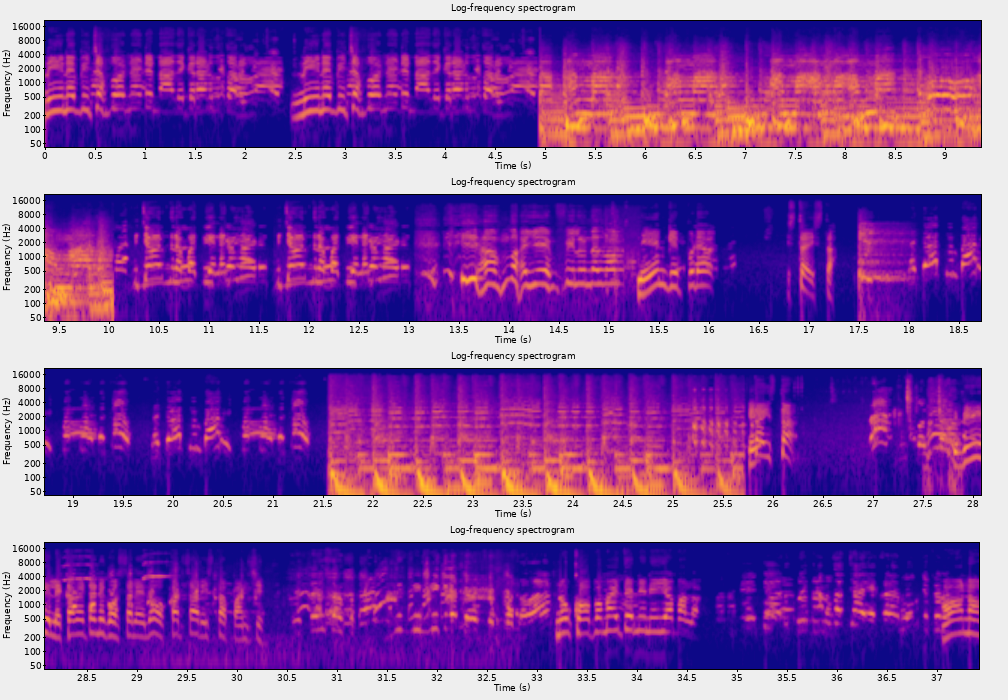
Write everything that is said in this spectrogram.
నేనే పిచ్చపోడిన అంటే నా దగ్గర అడుగుతారు. నేనే పిచ్చపోడిన అంటే నా దగ్గర అడుగుతారు. నేను ఇప్పుడే ఇస్తా ఇస్తా. ఇది లెక్క పెట్టడానికి వస్తలేదు. ఒక్కటిసారి ఇస్తా పంచి. నువ్వు కోపం అయితే నేను ఇయ్య మళ్ళా. అవునా?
